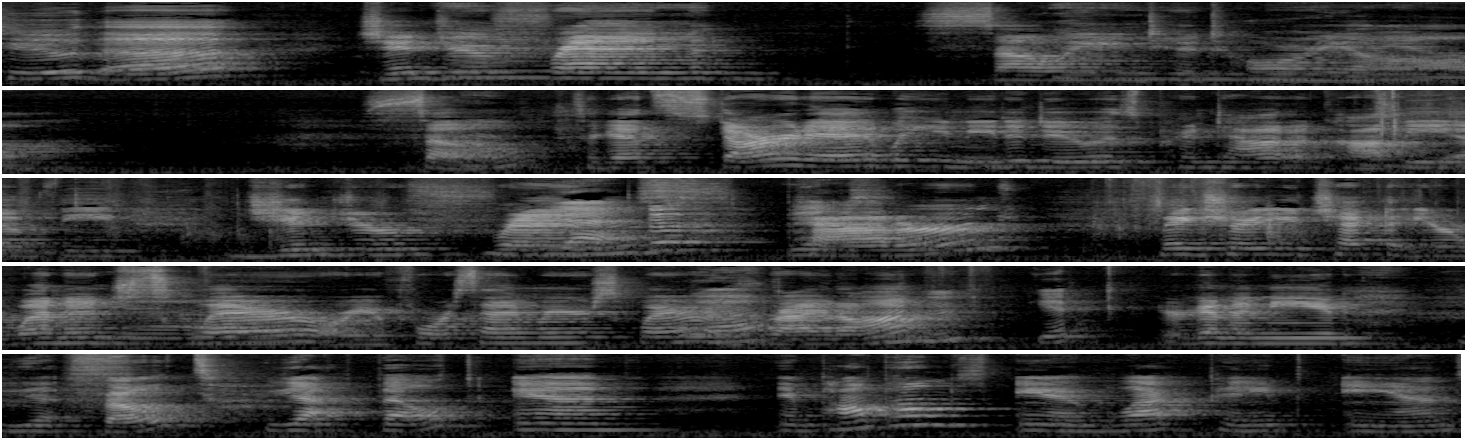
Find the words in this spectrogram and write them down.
to the Ginger Friend sewing tutorial. So, to get started, what you need to do is print out a copy of the Ginger Friend Yes. pattern. Make sure you check that your one inch Yeah. square or your four centimeter square Yeah. is right on. Mhm. Yep. You're gonna need Yes. felt, Yeah, felt and and pom poms and black paint and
